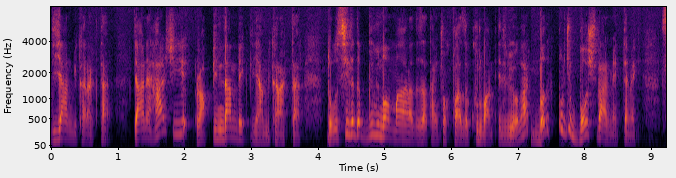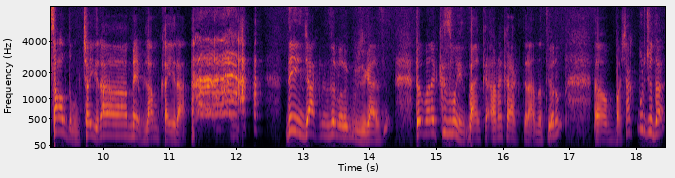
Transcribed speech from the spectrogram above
diyen bir karakter. Yani her şeyi Rabbinden bekleyen bir karakter. Dolayısıyla da bu manada zaten çok fazla kurban ediliyorlar. Balık burcu boş vermek demek. Saldım çayıra, Mevlam kayıra. deyince aklınıza balık burcu gelsin. Tabii bana kızmayın. Ben ana karakteri anlatıyorum. Ee, Başak Burcu da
